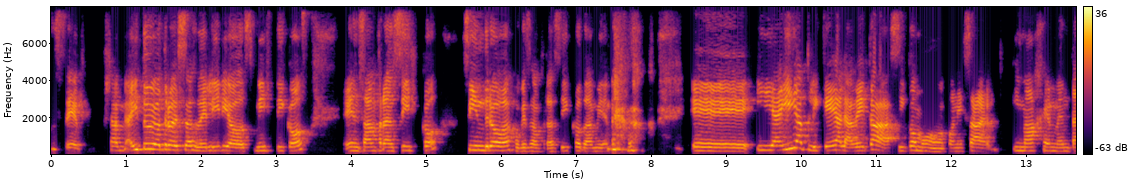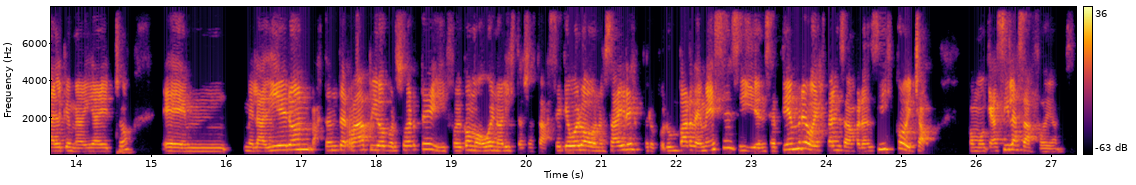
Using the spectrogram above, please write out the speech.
no sé, ahí tuve otro de esos delirios místicos en San Francisco, sin drogas, porque San Francisco también. Eh, y ahí apliqué a la beca así como con esa imagen mental que me había hecho. Em, me la dieron bastante rápido, por suerte, y fue como, bueno, listo, ya está. Sé que vuelvo a Buenos Aires, pero por un par de meses, y en septiembre voy a estar en San Francisco, y chao. Como que así la zafo, digamos.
